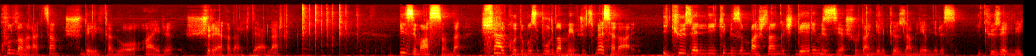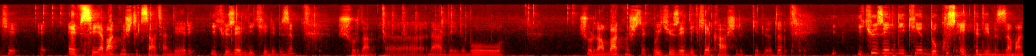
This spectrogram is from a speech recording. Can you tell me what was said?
Kullanaraktan şu değil tabi o ayrı şuraya kadarki değerler. Bizim aslında shell kodumuz burada mevcut. Mesela 252 bizim başlangıç değerimiz diye şuradan gelip gözlemleyebiliriz. 252 FC'ye bakmıştık zaten değeri 252 idi bizim. Şuradan e, neredeydi bu? Şuradan bakmıştık. Bu 252'ye karşılık geliyordu. 252'ye 9 eklediğimiz zaman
